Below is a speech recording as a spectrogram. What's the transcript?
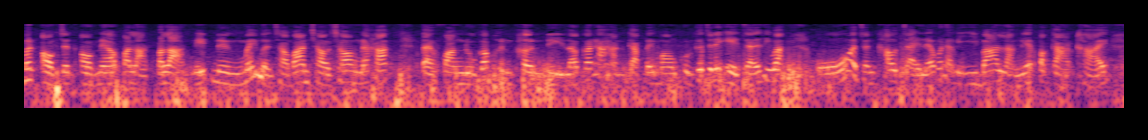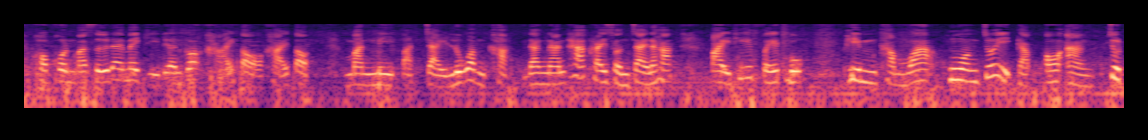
มันออกจะออกแนวประหลาดประหลาดนิดนึงไม่เหมือนชาวบ้านชาวช่องนะคะ แต่ฟังดูก็เพลินๆดี แล้วก็ถ้าหันกลับไปมองคุณก็จะได้เอะใจทีว่า โอ้ฉันเข้าใจแล้วว่าถ้ามีอีบ้านหลังเนี้ยประกาศขายพอคนมาซื้อได้ไม่กี่เดือนก็ขายต่อขายต่อมันมีปัจจัยร่วมค่ะ ดังนั้นถ้าใครสนใจนะคะ ไปที่ Facebook พิมพ์คำว่าห่วงจุ้ยกับออ่างจุด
